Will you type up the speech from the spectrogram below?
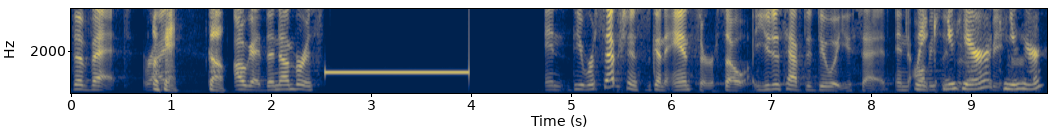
the vet, right? Okay, go. Okay, the number is. And the receptionist is going to answer, so you just have to do what you said. And Wait, obviously can you put it on hear? Can you hear?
